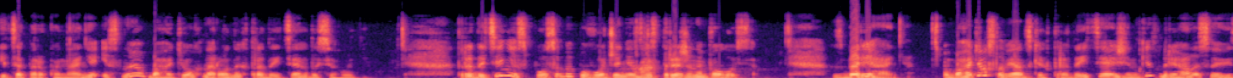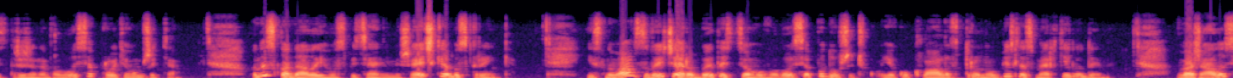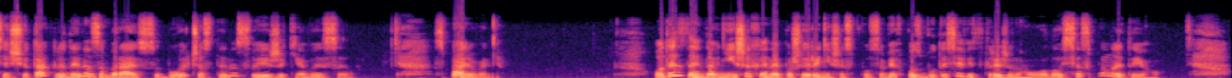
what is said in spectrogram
і це переконання існує в багатьох народних традиціях до сьогодні. Традиційні способи поводження з відстриженим волоссям. Зберігання. У багатьох слов'янських традиціях жінки зберігали своє відстрижене волосся протягом життя. Вони складали його в спеціальні мішечки або скриньки. Існував звичай робити з цього волосся подушечку, яку клали в труну після смерті людини. Вважалося, що так людина забирає з собою частину своєї життєвої сили. Спалювання. Один з найдавніших і найпоширеніших способів позбутися від стриженого волосся спалити його.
